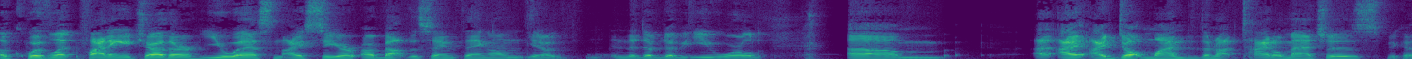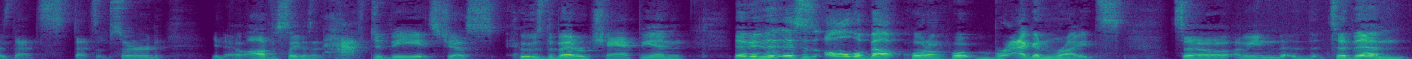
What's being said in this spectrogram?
equivalent fighting each other. U.S. and IC are, are about the same thing on you know in the WWE world. Um, I, I don't mind that they're not title matches because that's that's absurd. You know, obviously it doesn't have to be. It's just who's the better champion. I mean, this is all about quote unquote bragging rights. So, I mean, th- to them,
